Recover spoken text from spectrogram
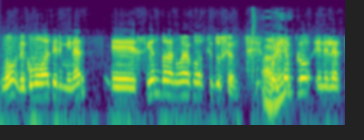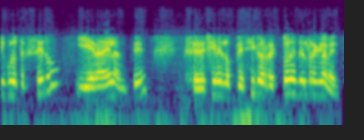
¿no?, de cómo va a terminar eh, siendo la nueva Constitución. A Por ver. ejemplo, en el artículo tercero y en adelante se definen los principios rectores del reglamento.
